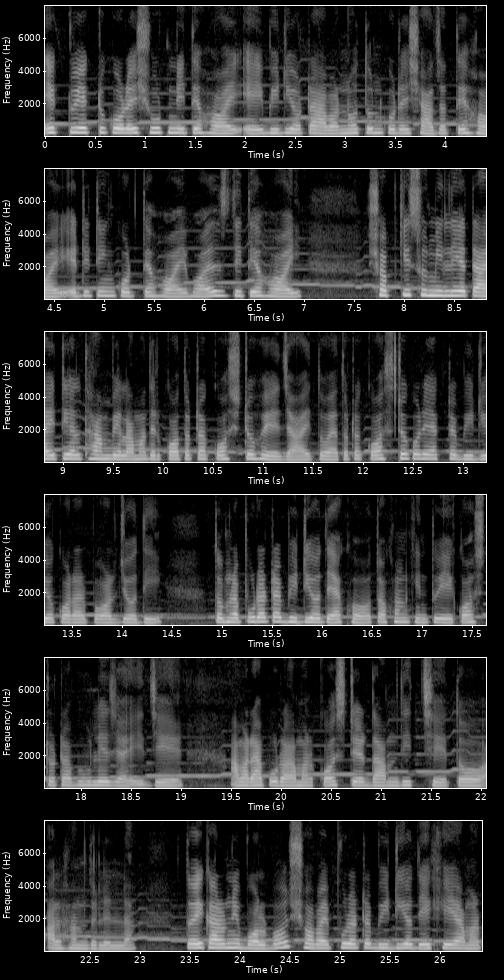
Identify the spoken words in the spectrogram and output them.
একটু একটু করে শ্যুট নিতে হয়, এই ভিডিওটা আবার নতুন করে সাজাতে হয়, এডিটিং করতে হয়, ভয়েস দিতে হয়। সব কিছু মিলিয়ে টাইটেল, থামবেল আমাদের কতটা কষ্ট হয়ে যায়। তো এতটা কষ্ট করে একটা ভিডিও করার পর যদি তোমরা পুরাটা ভিডিও দেখো, তখন কিন্তু এই কষ্টটা ভুলে যাই যে আমার আপুরা আমার কষ্টের দাম দিচ্ছে, তো আলহামদুলিল্লাহ। তো এই কারণে বলব, সবাই পুরাটা ভিডিও দেখে আমার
